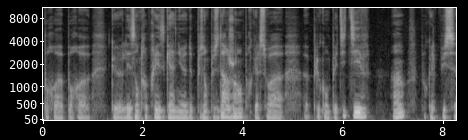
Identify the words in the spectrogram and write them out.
pour, euh, pour euh, que les entreprises gagnent de plus en plus d'argent, pour qu'elles soient plus compétitives, hein, pour qu'elles puissent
